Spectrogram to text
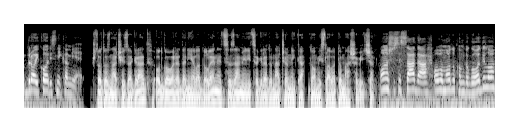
broj korisnika mjere. Što to znači za grad, odgovara Daniela Dolenec, zamjenica gradonačelnika Tomislava Tomaševića. Ono što se sada ovom odlukom dogodilo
